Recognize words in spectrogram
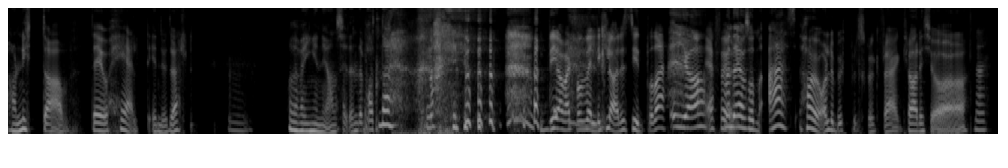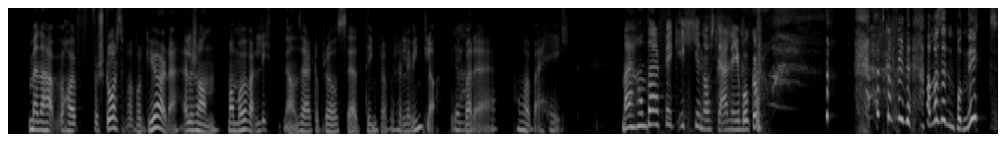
har nytte av. Det er jo helt individuelt. Og det var ingen nyanser i den debatten der. Vi har i hvert fall veldig klare syn på det. Ja, Men det er jo sånn, jeg har jo aldri brukt pulsklokke, for jeg klarer ikke å Nei. Men jeg har- forståelse for at folk gjør det. Eller sånn, Man må jo være litt nyansert og prøve å se ting fra forskjellige vinkler. Det er bare, Han var bare helt Nei, han der fikk ikke noe stjerne i boka. jeg skal finne Jeg må se den på nytt!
